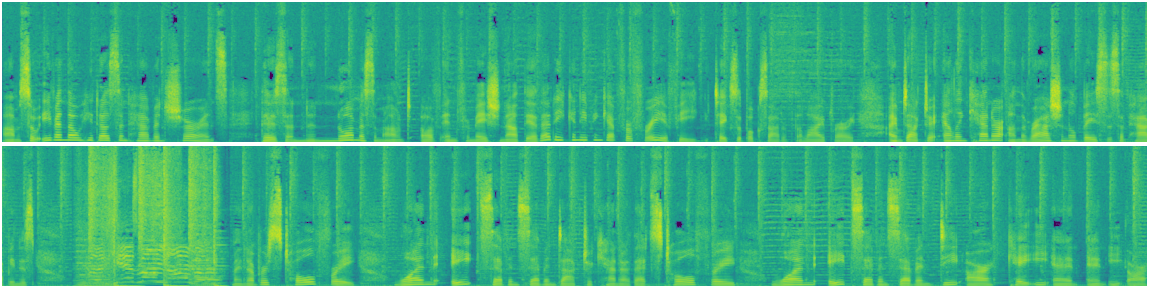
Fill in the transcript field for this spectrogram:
Um, so even though he doesn't have insurance, there's an enormous amount of information out there that he can even get for free if he takes takes the books out of the library. I'm Dr. Ellen Kenner on the rational basis of happiness. My number is toll free 1 877 Dr. Kenner. That's toll free 1 877 D R K E N N E R.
